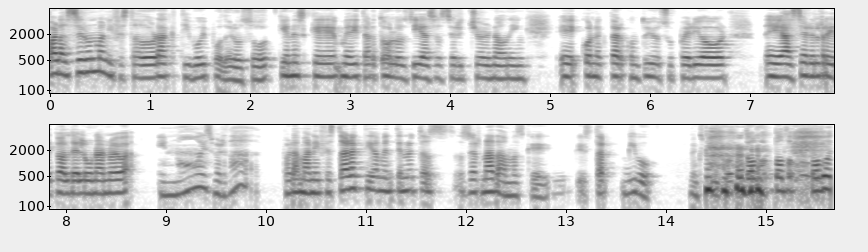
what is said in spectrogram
para ser un manifestador activo y poderoso tienes que meditar todos los días, hacer journaling, eh, conectar con tu yo superior, eh, hacer el ritual de luna nueva. Y no, es verdad. Para manifestar activamente no necesitas hacer nada más que estar vivo, me explico, todo, todo, todo,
